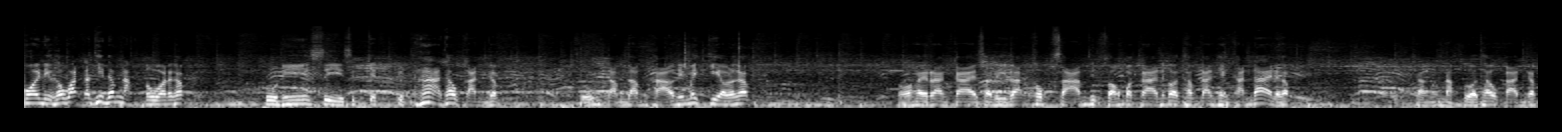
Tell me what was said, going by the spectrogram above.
มวยนี่เขาวัดกันที่น้ำหนักตัวนะครับ คู่นี้ 47.5 เท่ากันครับ สูงต่ำดำขาวนี่ไม่เกี่ยวนะครับ ขอให้ร่างกายสรีระครบ 32 ประการก็ทำการแข่งขันได้นะครับช่างน้ำหนักตัวเท่ากันครับ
